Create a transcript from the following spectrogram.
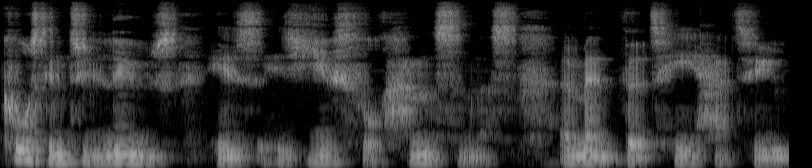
caused him to lose his his youthful handsomeness and meant that he had to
